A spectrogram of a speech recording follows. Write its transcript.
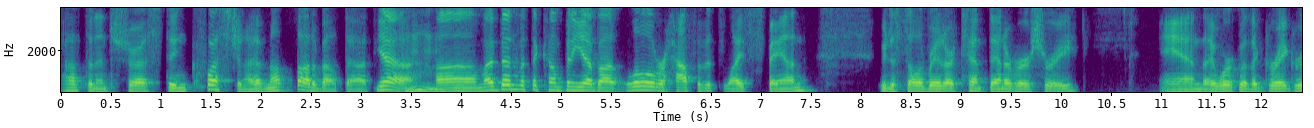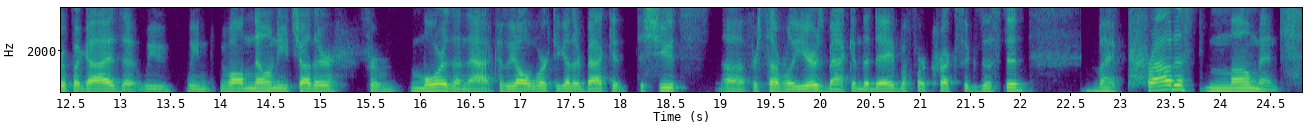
That's an interesting question. I have not thought about that. Yeah, mm. um, I've been with the company about a little over half of its lifespan we just celebrated our 10th anniversary and I work with a great group of guys that we, we we've all known each other for more than that because we all worked together back at Deschutes uh, for several years back in the day before Crux existed. My proudest moment,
